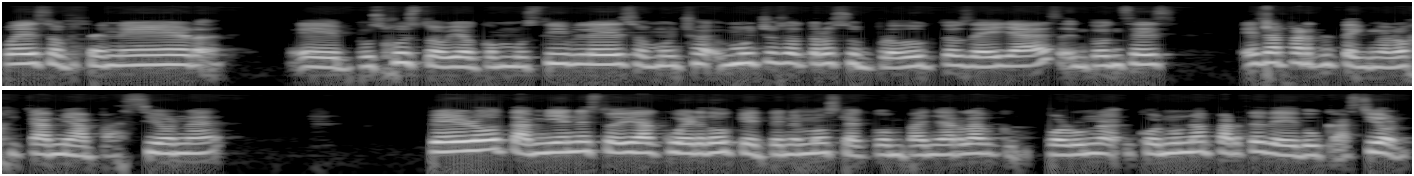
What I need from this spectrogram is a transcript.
puedes obtener, eh, pues justo, biocombustibles o muchos otros subproductos de ellas. Entonces, esa parte tecnológica me apasiona, pero también estoy de acuerdo que tenemos que acompañarla por una, con una parte de educación,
